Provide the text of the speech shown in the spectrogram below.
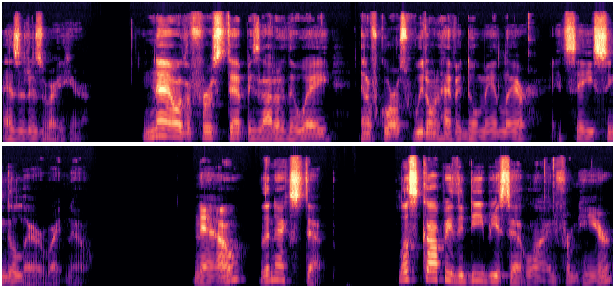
as it is right here. Now the first step is out of the way and of course we don't have a domain layer it's a single layer right now. Now, the next step. Let's copy the dbset line from here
